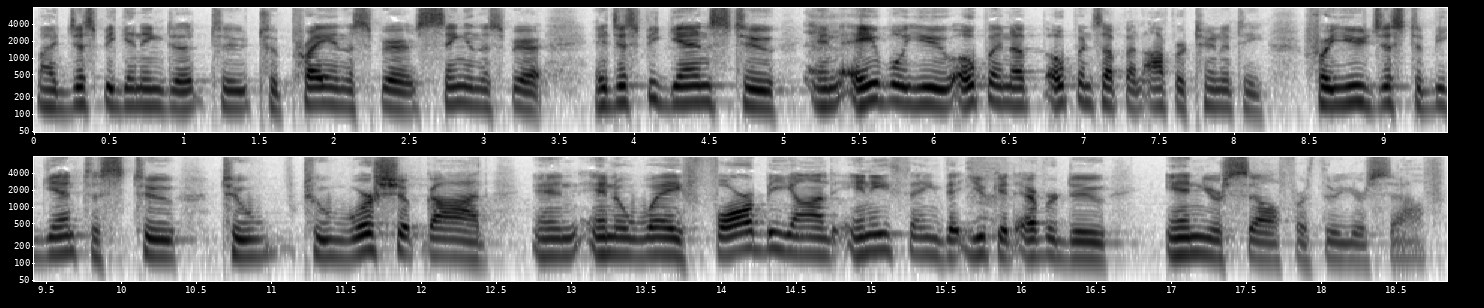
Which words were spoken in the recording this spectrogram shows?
by just beginning to, to, to pray in the Spirit, sing in the Spirit. It just begins to enable you, open up, opens up an opportunity for you just to begin to, to, to, to worship God in, in a way far beyond anything that you could ever do in yourself or through yourself.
